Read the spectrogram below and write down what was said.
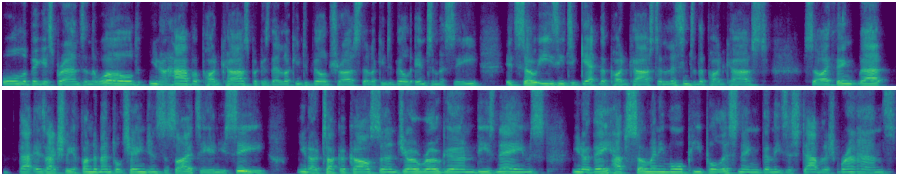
all the biggest brands in the world, you know, have a podcast because they're looking to build trust, they're looking to build intimacy. It's so easy to get the podcast and listen to the podcast. So I think that that is actually a fundamental change in society. And you see you know, Tucker Carlson, Joe Rogan, these names, you know, they have so many more people listening than these established brands.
